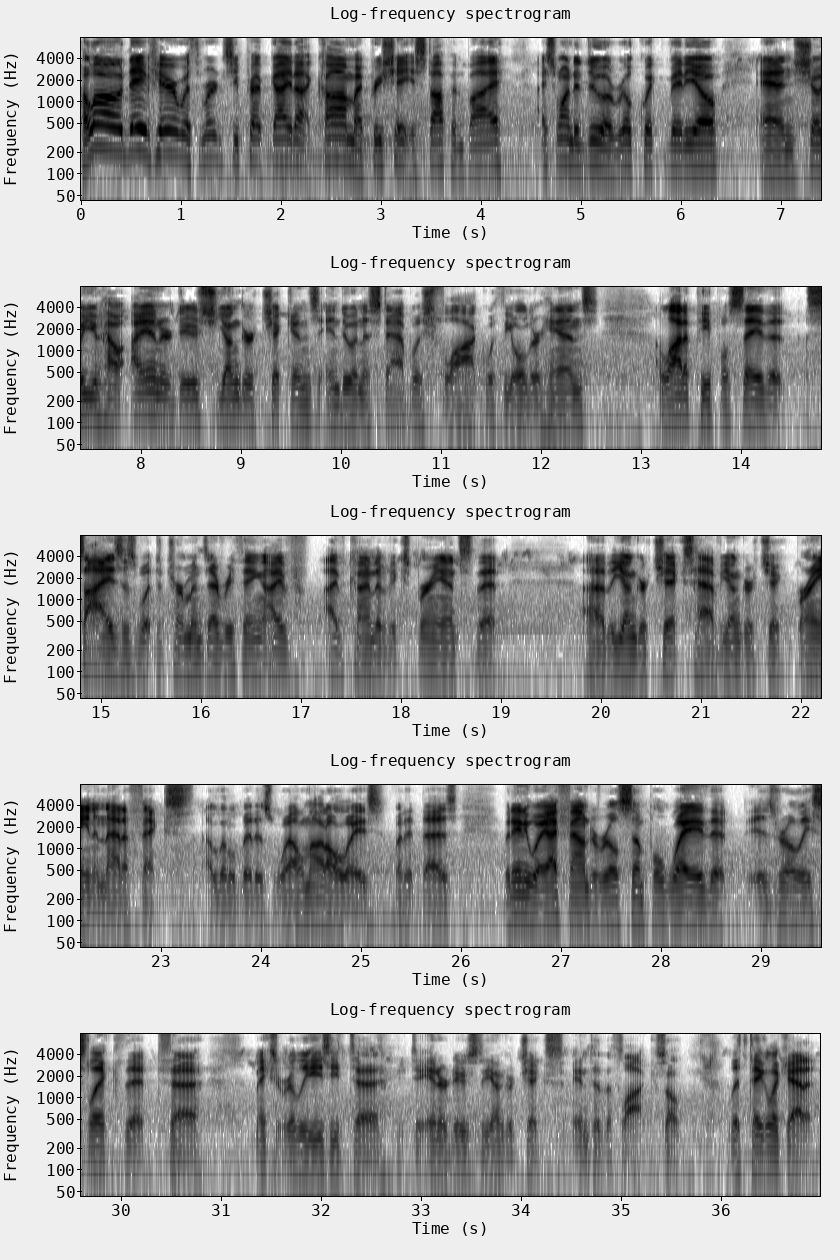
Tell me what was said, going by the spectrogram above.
Hello, Dave here with emergencyprepguy.com. I appreciate you stopping by. I just wanted to do a real quick video and show you how I introduce younger chickens into an established flock with the older hens. A lot of people say that size is what determines everything. I've I've kind of experienced that uh, the younger chicks have younger chick brain and that affects a little bit as well. Not always, but it does. But anyway, I found a real simple way that is really slick that uh, makes it really easy to, to introduce the younger chicks into the flock. So let's take a look at it.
